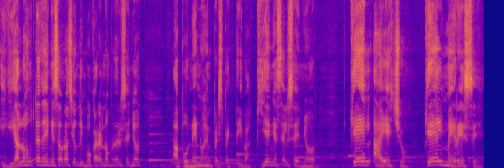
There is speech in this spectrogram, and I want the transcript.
y guiarlos a ustedes en esa oración de invocar el nombre del Señor, a ponernos en perspectiva quién es el Señor, qué Él ha hecho, qué Él merece.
